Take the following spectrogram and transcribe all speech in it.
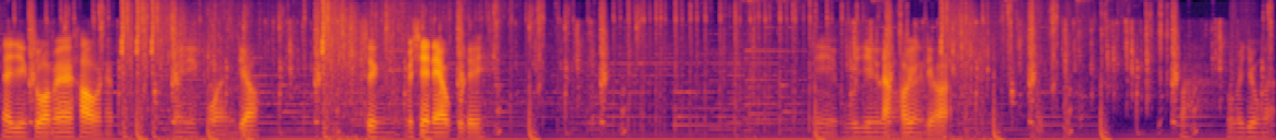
แต่ยิงตัวไม่ค่อยเข้านะครับ ต้องยิงหัวอย่างเดียว ซึ่งไม่ใช่แนวกูเลย กูยิงหลังเขาอย่างเดียวอะว้ากูไม่ยุ่งอะ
